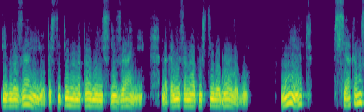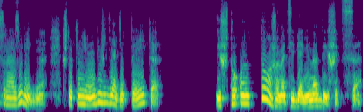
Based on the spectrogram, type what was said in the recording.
и глаза ее постепенно наполнились слезами. Наконец она опустила голову. «Нет, всякому сразу видно, что ты любишь дядю Тейта, и что он тоже на тебя не надышится».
